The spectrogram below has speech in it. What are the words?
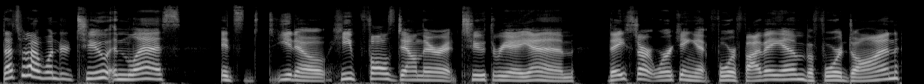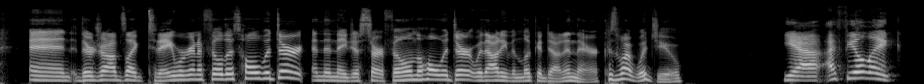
That's what I wondered too, unless it's, you know, he falls down there at 2, 3 a.m. They start working at 4, 5 a.m. before dawn, and their job's like, today we're going to fill this hole with dirt. And then they just start filling the hole with dirt without even looking down in there. Because why would you? Yeah, I feel like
